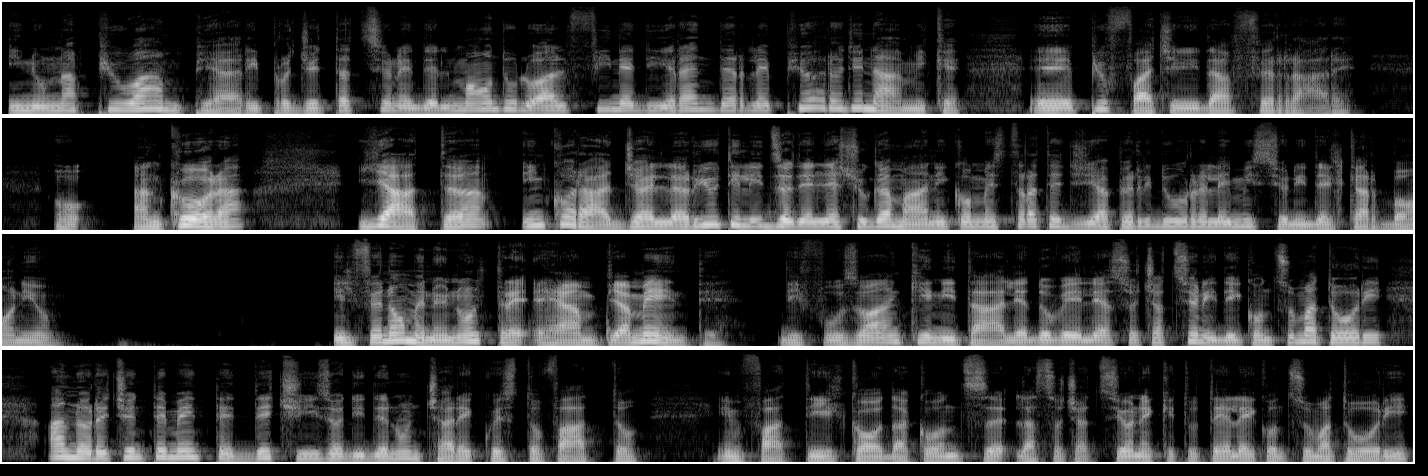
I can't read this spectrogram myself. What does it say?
in una più ampia riprogettazione del modulo al fine di renderle più aerodinamiche e più facili da afferrare. O ancora, Yacht incoraggia il riutilizzo degli asciugamani come strategia per ridurre le emissioni del carbonio. Il fenomeno inoltre è ampiamente diffuso anche in Italia, dove le associazioni dei consumatori hanno recentemente deciso di denunciare questo fatto. Infatti il Codacons, l'associazione che tutela i consumatori,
